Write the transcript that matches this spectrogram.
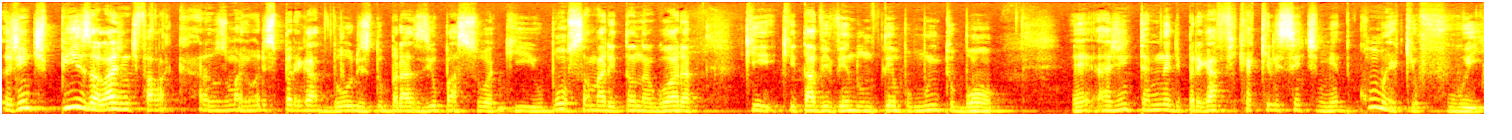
a gente pisa lá, a gente fala, cara, os maiores pregadores do Brasil passou aqui. O bom samaritano agora, que está vivendo um tempo muito bom. É, a gente termina de pregar, fica aquele sentimento, como é que eu fui?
